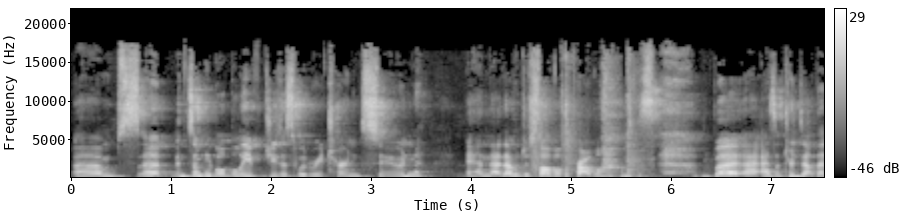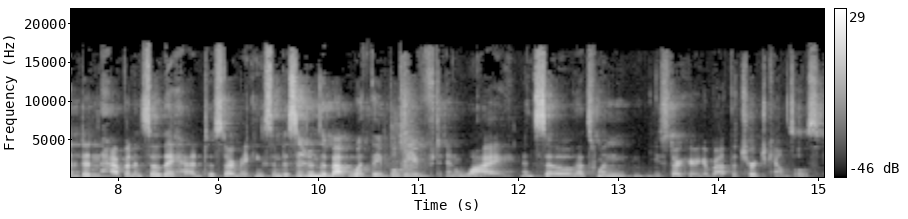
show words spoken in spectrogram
Um, uh, and some people believed Jesus would return soon, and that that would just solve all the problems. but uh, as it turns out, that didn't happen, and so they had to start making some decisions about what they believed and why. And so that's when you start hearing about the church councils.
